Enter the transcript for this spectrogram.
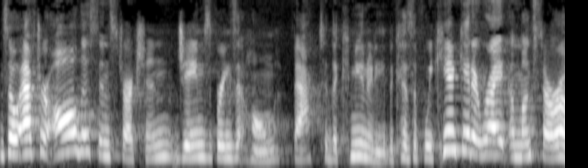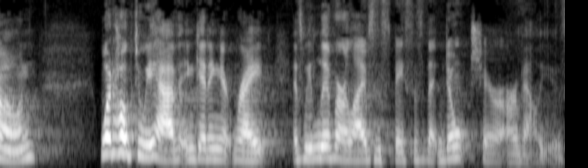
And so, after all this instruction, James brings it home back to the community because if we can't get it right amongst our own, what hope do we have in getting it right as we live our lives in spaces that don't share our values?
